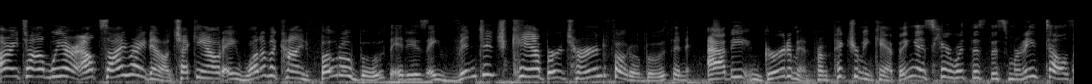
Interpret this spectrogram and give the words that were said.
All right, Tom, we are outside right now checking out a one of a kind photo booth. It is a vintage camper turned photo booth, and Abby Gerdeman from Picture Me Camping is here with us this morning to tell us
